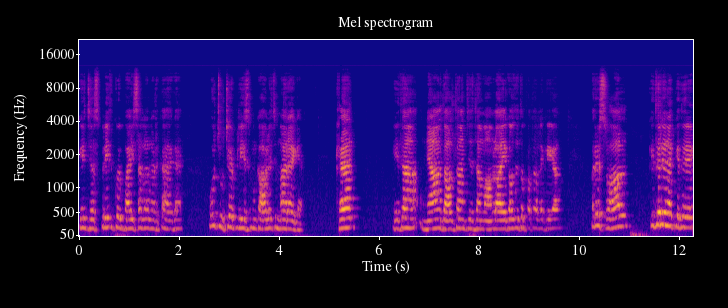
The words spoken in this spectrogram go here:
ਕਿ ਜਸਪ੍ਰੀਤ ਕੋਈ 22 ਸਾਲਾ ਲੜਕਾ ਹੈਗਾ, ਉਹ ਝੂਠੇ ਪੁਲਿਸ ਮੁਕਾਬਲੇ 'ਚ ਮਾਰਿਆ ਗਿਆ। ਖੈਰ, ਇਹਦਾ ਨਿਆਂ ਅਦਾਲਤਾਂ 'ਚ ਦਾ ਮਾਮਲਾ ਆਏਗਾ, ਉਹਦੇ ਤੋਂ ਪਤਾ ਲੱਗੇਗਾ। ਪਰ ਇਹ ਸਵਾਲ ਕਿਧਰੇ ਨਾ ਕਿਧਰੇ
